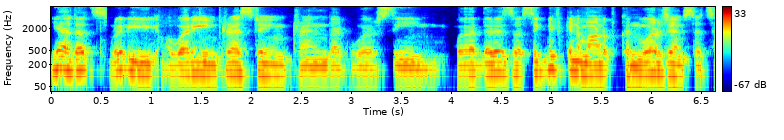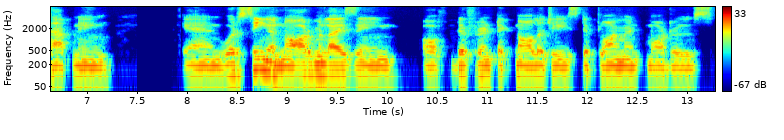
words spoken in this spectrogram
Yeah, that's really a very interesting trend that we're seeing, where there is a significant amount of convergence that's happening, and we're seeing a normalizing of different technologies, deployment models,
